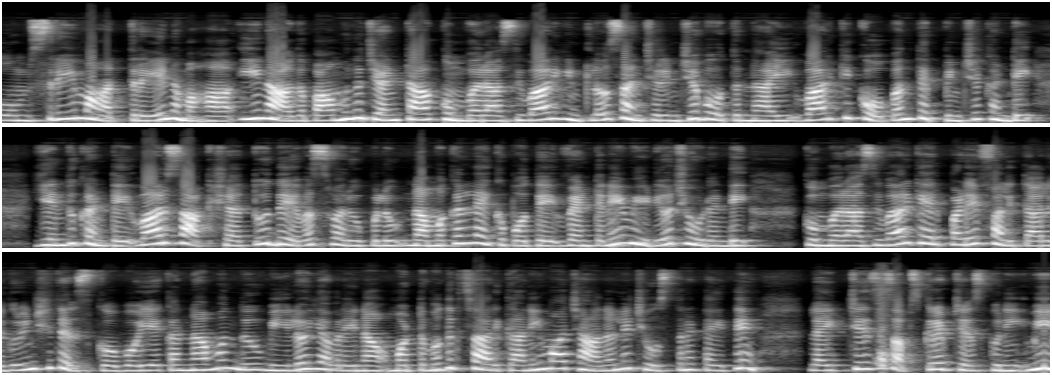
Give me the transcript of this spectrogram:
ఓం శ్రీ మాత్రే నమ. ఈ నాగపాముల జంట కుంభరాశి వారి ఇంట్లో సంచరించబోతున్నాయి. వారికి కోపం తెప్పించకండి. ఎందుకంటే వారు సాక్షాత్తు దేవస్వరూపులు. నమ్మకం లేకపోతే వెంటనే వీడియో చూడండి. కుంభరాశి వారికి ఏర్పడే ఫలితాల గురించి తెలుసుకోబోయే కన్నా ముందు మీలో ఎవరైనా మొట్టమొదటిసారి కానీ మా ఛానల్ని చూస్తున్నట్టయితే లైక్ చేసి సబ్స్క్రైబ్ చేసుకుని మీ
